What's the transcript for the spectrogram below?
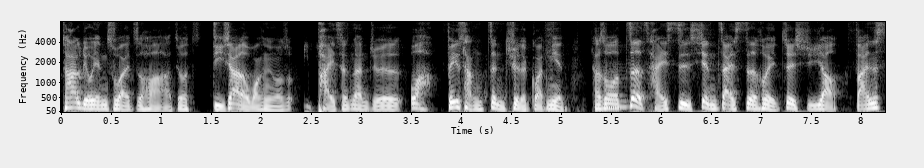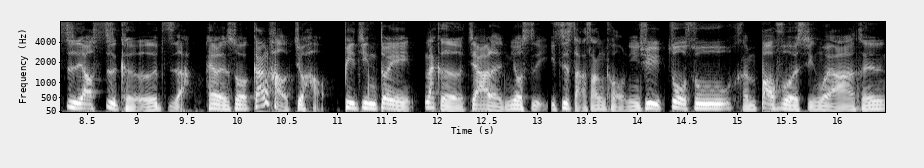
他留言出来之后啊，就底下的网友说一排称赞，觉得哇，非常正确的观念。他说这才是现在社会最需要，凡事要适可而止啊。还有人说刚好就好。毕竟对那个家人又是一次撒伤口，你去做出很报复的行为啊，可能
